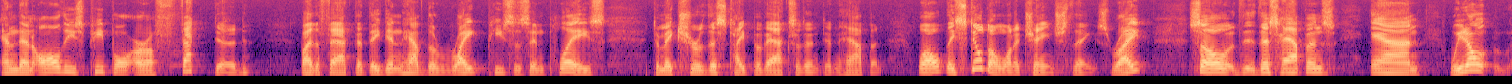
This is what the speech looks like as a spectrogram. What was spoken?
And then all these people are affected by the fact that they didn't have the right pieces in place to make sure this type of accident didn't happen. Well, they still don't want to change things, right? So th- this happens, and we don't.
